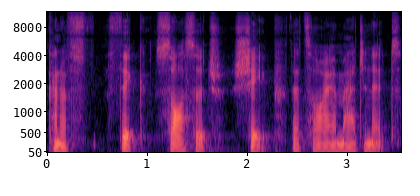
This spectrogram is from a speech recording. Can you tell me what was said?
kind of thick sausage shape. That's how I imagine it.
